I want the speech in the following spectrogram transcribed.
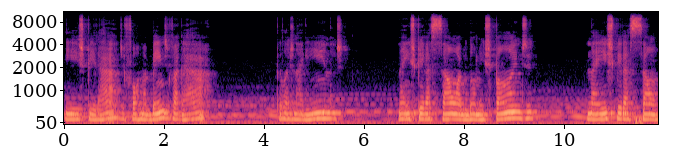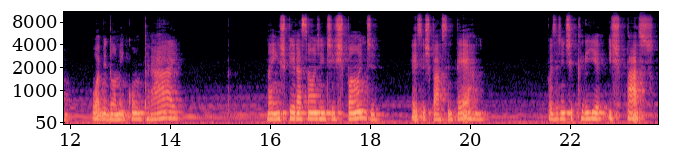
e expirar de forma bem devagar pelas narinas. Na inspiração, o abdômen expande, na expiração, o abdômen contrai. Na inspiração, a gente expande esse espaço interno, pois a gente cria espaço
